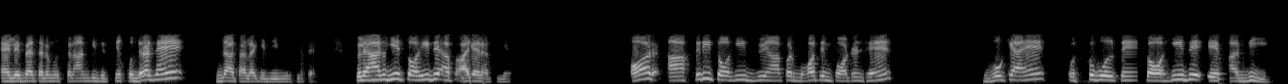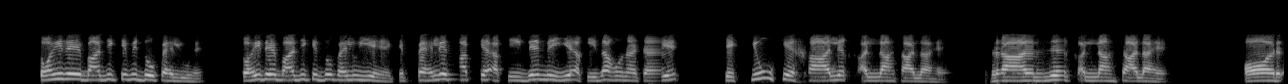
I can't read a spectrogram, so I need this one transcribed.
अहले बैतम की जितनी कुदरत है, अल्लाह ताला की दी हुई है। तो लिहाजा ये तोहहीद अब आगे रहती है। और आखिरी तोहहीद जो यहाँ पर बहुत इंपॉर्टेंट है, वो क्या है? उसको बोलते हैं तोहहीद इबादी। तोहहीद इबादी के भी दो पहलू हैं। तोहहीद इबादी के दो पहलू ये हैं कि पहले तो आपके अकीदे में ये अकीदा होना चाहिए कि क्योंकि खालिक अल्लाह ताला है, राजिक अल्लाह ताला है, और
